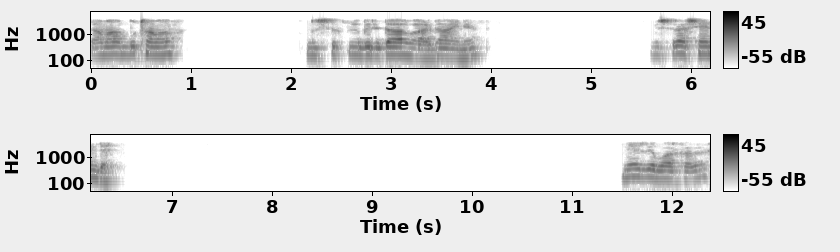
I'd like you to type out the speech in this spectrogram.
Tamam bu tamam. Sıklığı biri daha vardı aynen. Sıra sende. Nerede bu arkadaş?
